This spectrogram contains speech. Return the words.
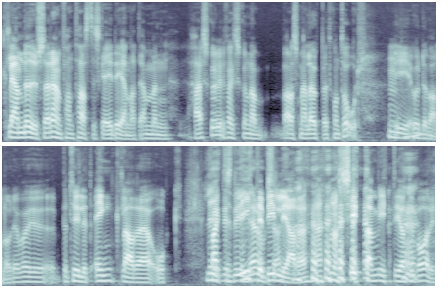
klämde ur sig den fantastiska idén att ja, men här skulle vi faktiskt kunna bara smälla upp ett kontor i Mhm. Uddevalla och det var ju betydligt enklare och Lite faktiskt billigare lite billigare än att sitta mitt i Göteborg.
